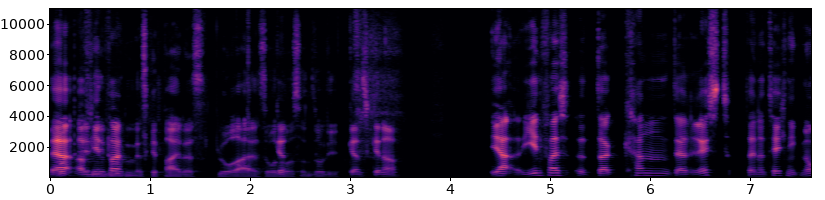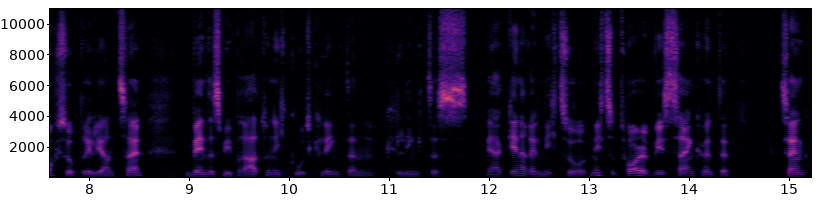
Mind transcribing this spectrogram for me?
ja. auf jeden Fall. Luden, es gibt beides, Plural, Solos Ga und Soli. Ganz genau. Ja, jedenfalls, äh, da kann der Rest deiner Technik noch so brillant sein. Wenn das Vibrato nicht gut klingt, dann klingt das ja generell nicht so, nicht so toll, wie es sein könnte. Sag,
